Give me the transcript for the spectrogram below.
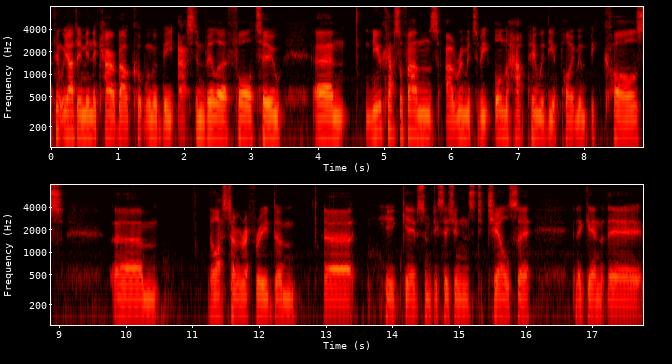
I think we had him in the Carabao Cup when we beat Aston Villa 4 2. Um, Newcastle fans are rumoured to be unhappy with the appointment because um, the last time we refereed them, uh, he gave some decisions to Chelsea, and again that they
